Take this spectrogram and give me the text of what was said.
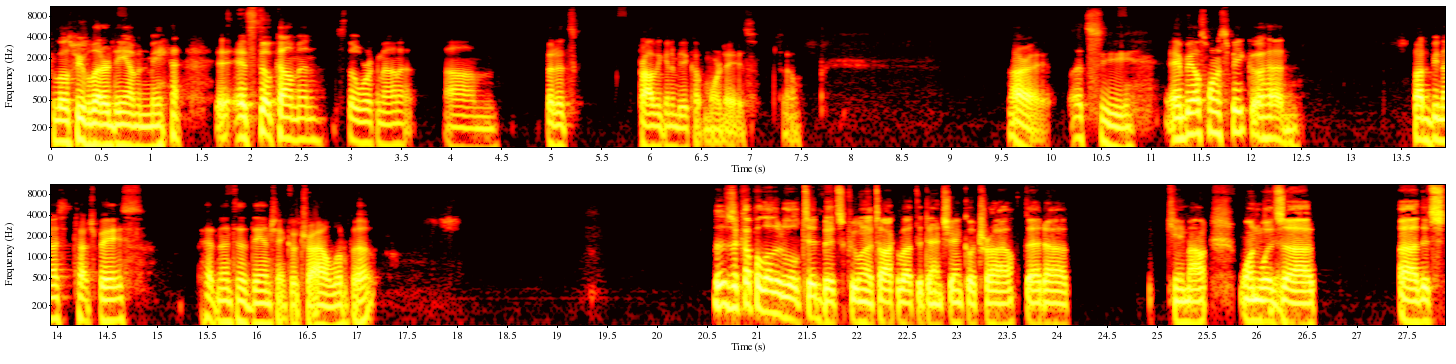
for those people that are DMing me, it, it's still coming. Still working on it, um, but it's probably going to be a couple more days. So, all right, let's see. Anybody else want to speak? Go ahead. Thought it'd be nice to touch base heading into the Danchenko trial a little bit. There's a couple other little tidbits if we want to talk about the Danchenko trial that uh, came out. One was yeah. uh, uh, that's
